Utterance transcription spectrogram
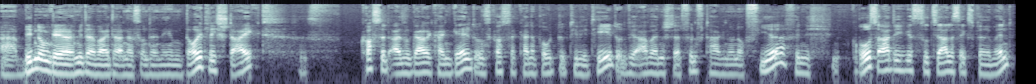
äh, Bindung der Mitarbeiter an das Unternehmen deutlich steigt. Es kostet also gar kein Geld und es kostet keine Produktivität und wir arbeiten statt fünf Tage nur noch vier. Finde ich ein großartiges soziales Experiment.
